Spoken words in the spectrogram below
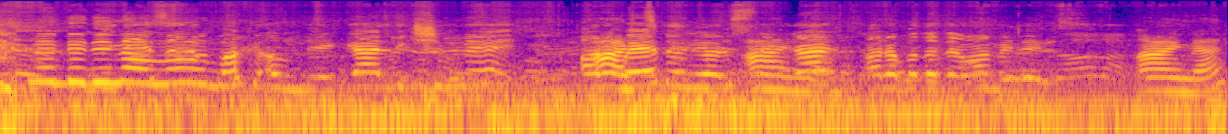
ben ne dediğini anlamadım. gezelim bakalım diye geldik. Şimdi arabaya Artık, dönüyoruz tekrar. aynen. Arabada devam ederiz. Aynen.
